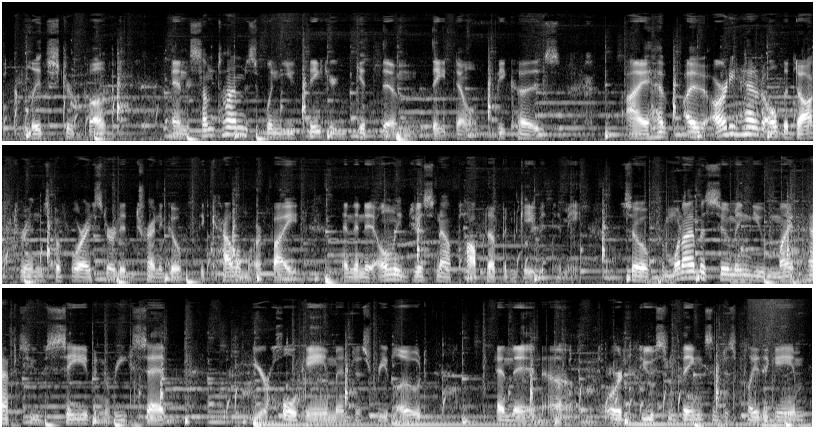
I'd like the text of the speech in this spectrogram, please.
glitched or bugged, and sometimes when you think you get them, they don't, because I have I already had all the doctrines before I started trying to go for the Kallamar fight, and then it only just now popped up and gave it to me. So from what I'm assuming, you might have to save and reset your whole game and just reload, and then um, or do some things and just play the game.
